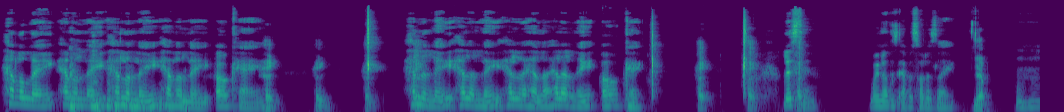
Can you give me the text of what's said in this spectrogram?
Hella late, hella late, hella late, hella late. Okay. Hey, hey, hey, Hella late, hella late, hella, hella, hella late. Okay. hey, hey. Listen, we know this episode is late. Yep. Mm-hmm.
